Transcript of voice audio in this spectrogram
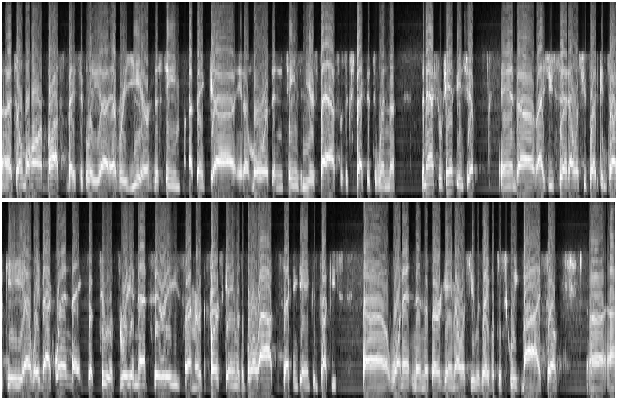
uh, it's Omaha bust basically uh, every year. This team, I think, uh, you know, more than teams in years past, was expected to win the the national championship. And uh, as you said, LSU played Kentucky uh, way back when. They took two of three in that series. I remember the first game was a blowout. The second game, Kentucky uh, won it, and then the third game, LSU was able to squeak by. So uh,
